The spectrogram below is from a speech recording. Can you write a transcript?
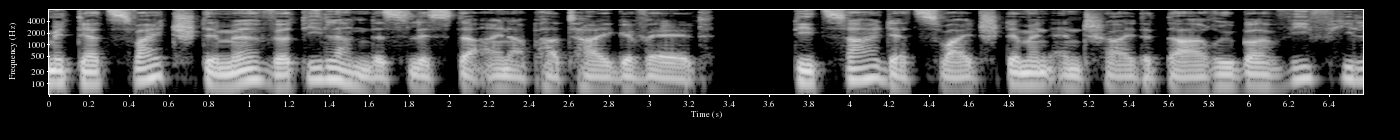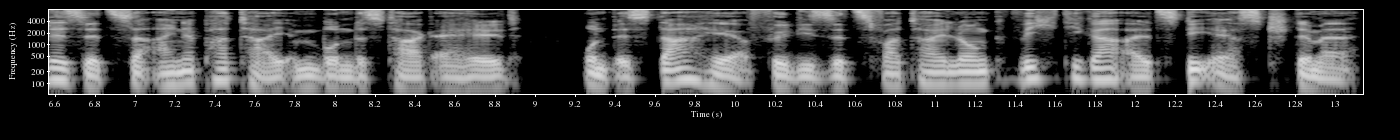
Mit der Zweitstimme wird die Landesliste einer Partei gewählt. Die Zahl der Zweitstimmen entscheidet darüber, wie viele Sitze eine Partei im Bundestag erhält und ist daher für die Sitzverteilung wichtiger als die Erststimme.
